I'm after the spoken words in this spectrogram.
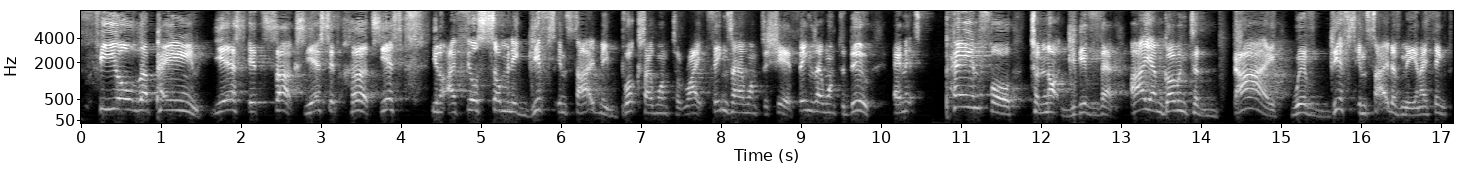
feel the pain. Yes, it sucks. Yes, it hurts. Yes, you know, I feel so many gifts inside me, books I want to write, things I want to share, things I want to do, and it's painful to not give that. I am going to die with gifts inside of me. And I think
